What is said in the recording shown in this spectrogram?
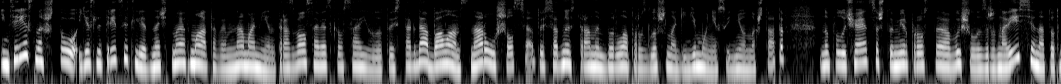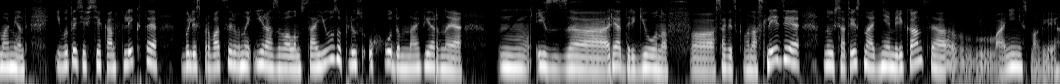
Интересно, что если 30 лет, значит, мы отматываем на момент развал Советского Союза, то есть тогда баланс нарушился, то есть, с одной стороны, была провозглашена гегемония Соединенных Штатов, но получается, что мир просто вышел из равновесия на тот момент, и вот эти все конфликты были спровоцированы и развалом Союза, плюс уходом, наверное, из ряда регионов а, советского наследия, ну и, соответственно, одни американцы, а, они не смогли.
